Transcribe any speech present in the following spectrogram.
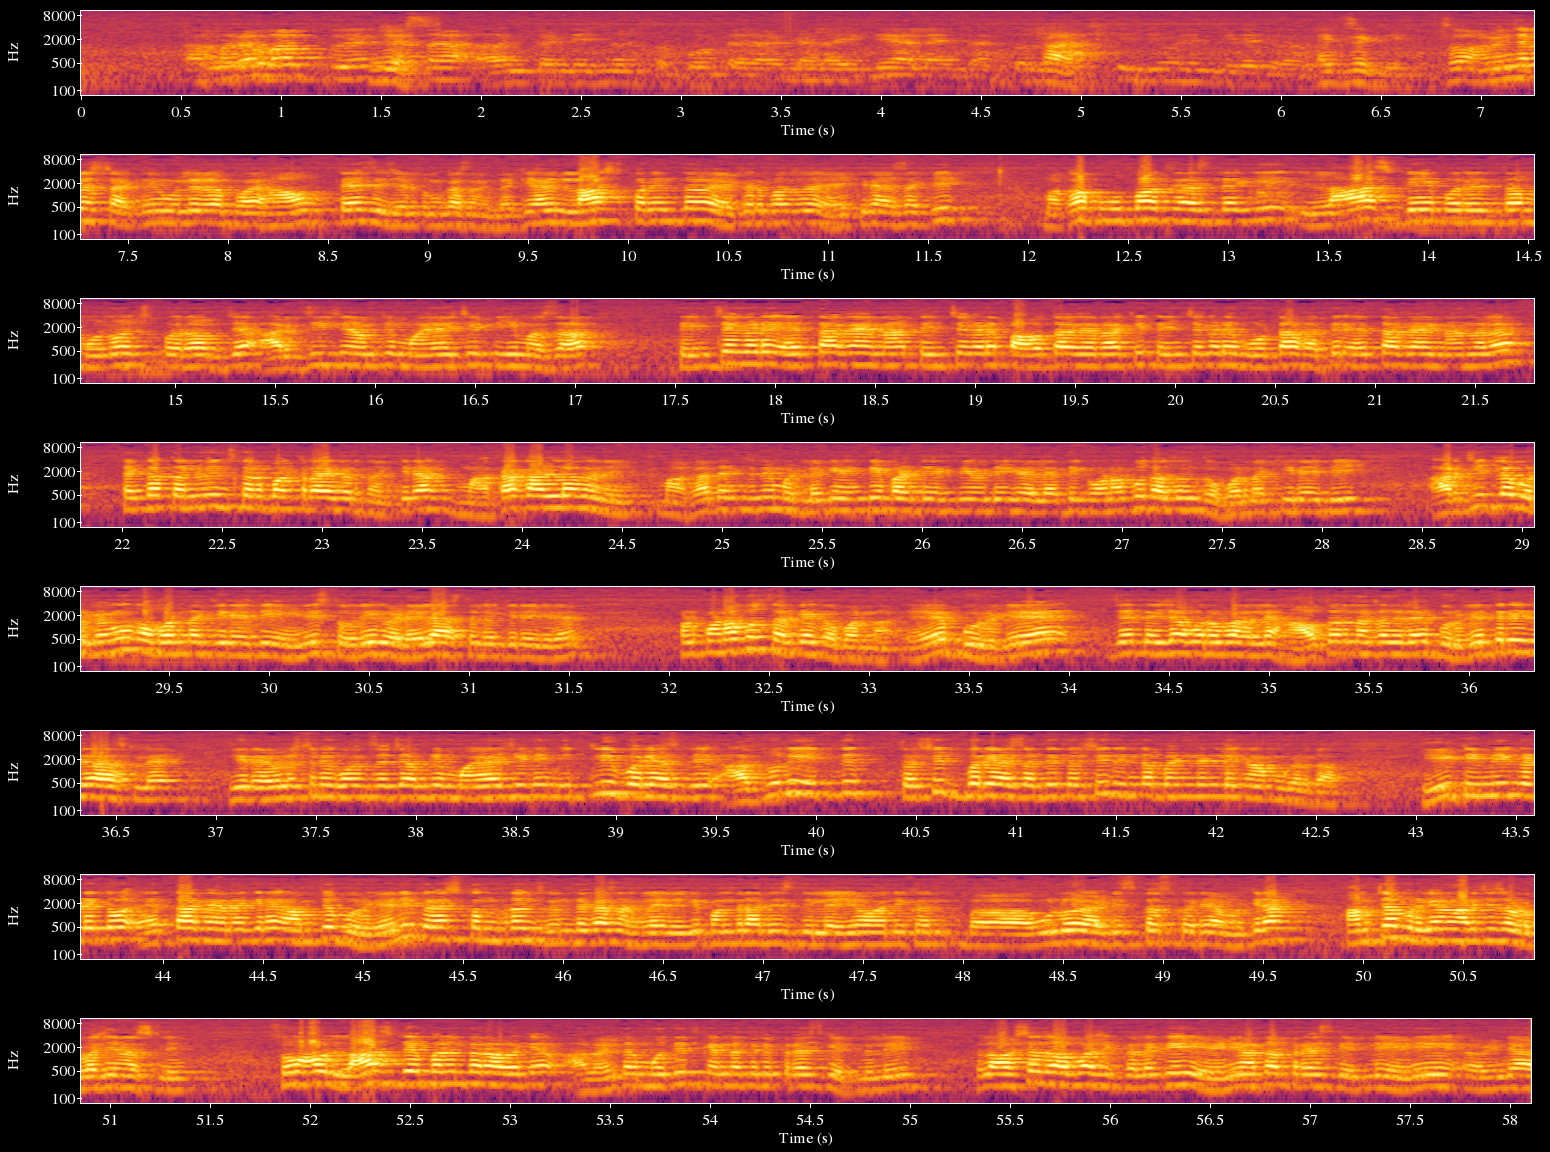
एक्झॅक्टली सो हांवें जेन्ना स्टार्टींग उलयलो पळय हांव तेच हेजेर तुमकां सांगता की हांवें लास्ट पर्यंत हें करपाचो हें कितें आसा की म्हाका पळोवपाक जाय आसलें की लास्ट डे पर्यंत मनोज परब जे आरजी जी आमची मयाची टीम आसा तेंचे कडेन येता काय ना तेंचे कडेन पावता काय ना की तेंचे कडेन वोटा खातीर येता काय ना जाल्यार तांकां कन्विन्स करपाक ट्राय करता. कित्याक? म्हाका काडलो काय न्ही? म्हाका तेंच्यांनी म्हटलें की एंटी पार्टी एक्टिविटी केल्या ती कोणाकूच अजून खबर ना कितें ती. आरजीतल्या भुरग्यांकूय खबर ना कितें ती. हेणी स्टोरी घडयल्या आसतल्यो कितें कितें. पण कोणाकूच सारकें खबर ना. हे भुरगे जे तेच्या बरोबर आसले हांव तर नाका जाल्यार भुरगे तरी जे आसले की रेव्होल्युशनरी गोवन्साची आमची मयाची टीम इतली बरी आसली अजूनय इतली तशीच बरी आसा ती तशीच इंडिपेंडंटली काम करता ही टिमी कडेन तो येता काय ना कित्याक आमच्या भुरग्यांनी प्रेस कॉन्फरन्स घेवन ताका सांगलेली की पंदरा दीस दिले यो आनी उलोया उलोवया डिस्कस करया म्हणून. कित्याक आमच्या भुरग्यांक आरची सोडपाची नासली. सो हांव लास्ट डे पर्यंत रावलो की हांवें तर मदींच केन्ना तरी प्रेस घेतलेली. जाल्यार अशें जावपाक शकतलें की हेणी आतां प्रेस घेतली हेणी इंडिया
